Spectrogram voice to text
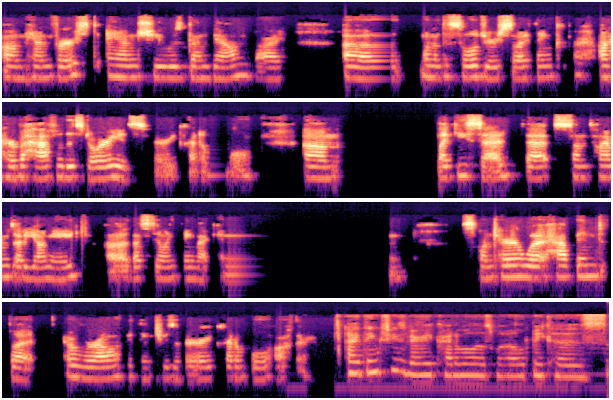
um, hand first, and she was gunned down by uh, one of the soldiers. So I think on her behalf of the story, it's very credible. Um, like you said, that sometimes at a young age, uh, that's the only thing that can splinter what happened. But overall, I think she's a very credible author. I think she's very credible as well because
